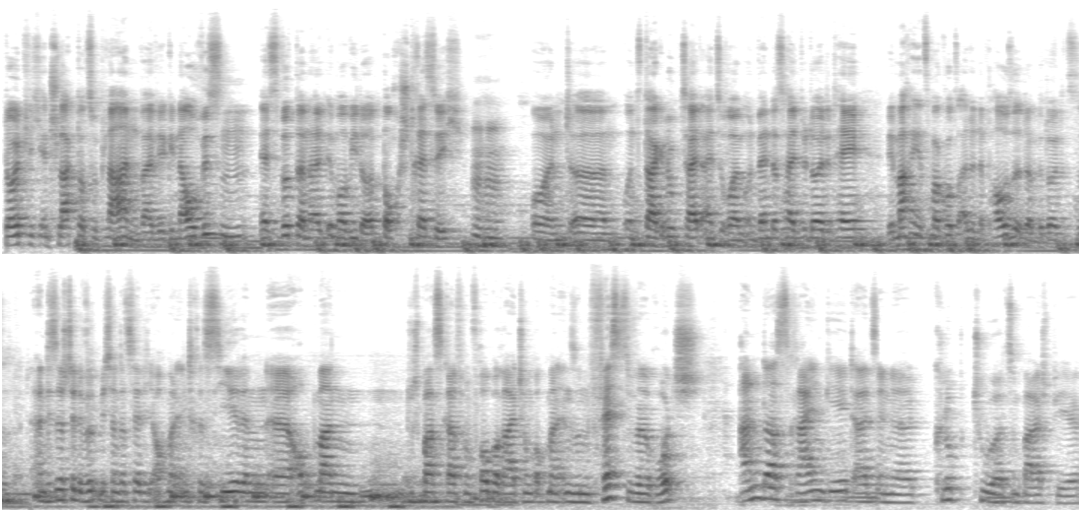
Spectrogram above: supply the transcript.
deutlich entschlackter zu planen, weil wir genau wissen, es wird dann halt immer wieder doch stressig und ähm, uns da genug Zeit einzuräumen. Und wenn das halt bedeutet, hey, wir machen jetzt mal kurz alle eine Pause, dann bedeutet es das halt. An dieser Stelle würde mich dann tatsächlich auch mal interessieren, äh, ob man, du sprachst gerade von Vorbereitung, ob man in so einen Festivalrutsch anders reingeht als in eine Clubtour zum Beispiel.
